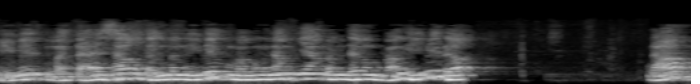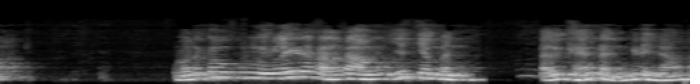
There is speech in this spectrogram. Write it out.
hiểu biết, mà tại sao tự mình hiểu biết mà nông dân bình thường vẫn hiểu biết được? Đó. Mà nó có nguyên lý rất là đầu giúp cho mình tự khẳng định cái điều đó.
